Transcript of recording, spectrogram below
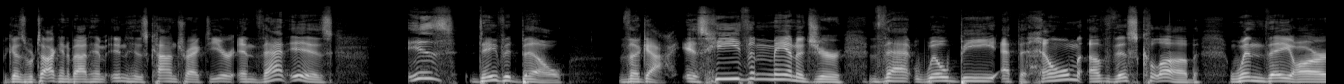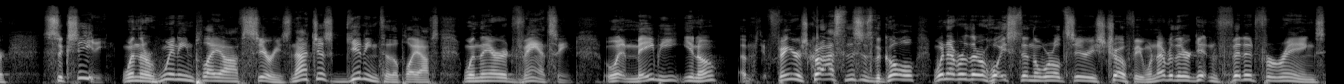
because we're talking about him in his contract year, and that is is David Bell the guy? Is he the manager that will be at the helm of this club when they are succeeding, when they're winning playoff series, not just getting to the playoffs, when they are advancing? When maybe, you know, Uh, fingers crossed this is the goal. Whenever they're hoisting the world series trophy whenever they're getting fitted for rings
